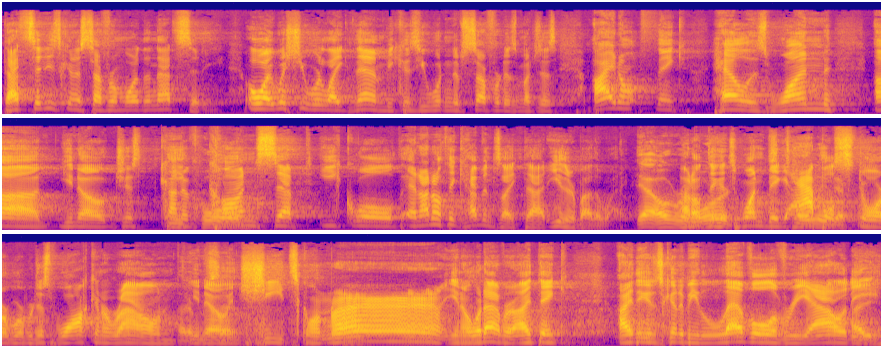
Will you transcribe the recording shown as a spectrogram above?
That city's going to suffer more than that city. Oh, I wish you were like them because you wouldn't have suffered as much as. I don't think hell is one, uh, you know, just kind Equal. of concept equal. And I don't think heaven's like that either, by the way. Yeah, oh, I don't think it's one big totally Apple different. store where we're just walking around, you know, in sheets going, you know, whatever. I think, I think it's going to be level of reality.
